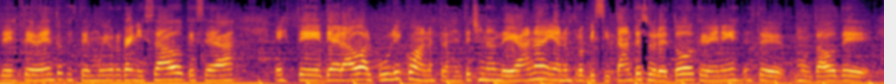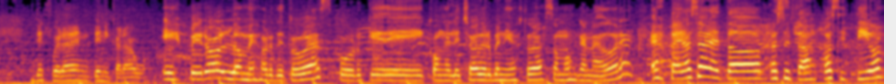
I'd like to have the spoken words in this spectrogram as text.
de este evento que esté muy organizado, que sea este, de agrado al público, a nuestra gente chinandegana y a nuestros visitantes sobre todo que vienen este, montados de fuera de, Nicaragua. Espero lo mejor de todas porque con el hecho de haber venido todas somos ganadoras. Espero sobre todo resultados positivos.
